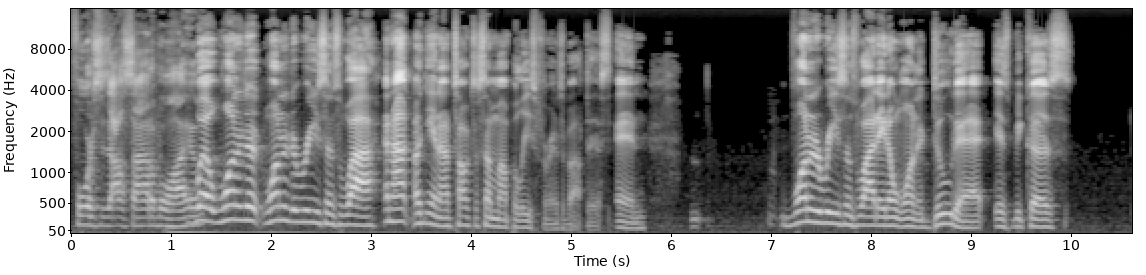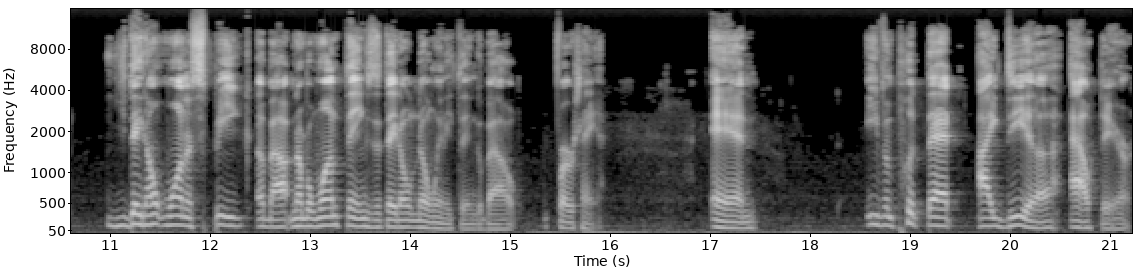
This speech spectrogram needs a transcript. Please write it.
forces outside of Ohio. Well, one of the one of the reasons why, and I again I talked to some of my police friends about this, and one of the reasons why they don't want to do that is because they don't want to speak about number one things that they don't know anything about firsthand, and even put that idea out there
